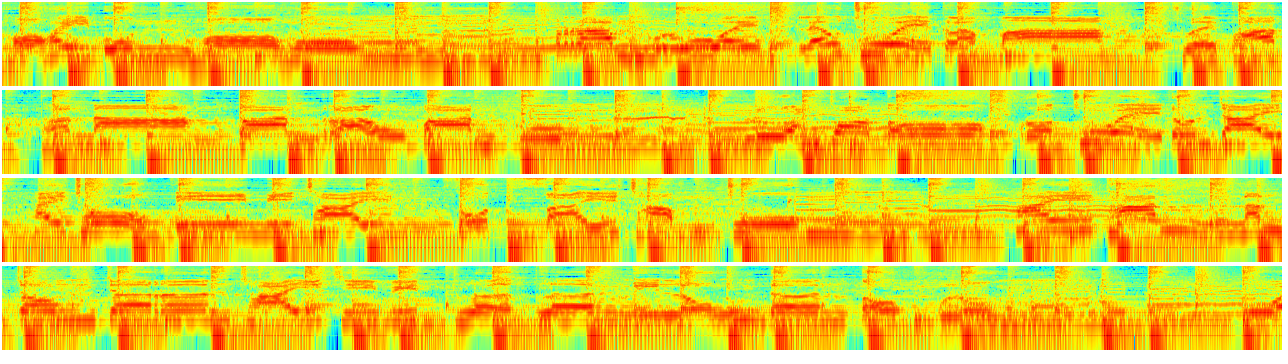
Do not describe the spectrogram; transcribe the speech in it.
ขอให้บุญห่อหุ้มร่ำรวยแล้วช่วยกลับมา ช่วยพัฒนา บ้านเราบ้านกลุ่ม หลวงพ่อโต โปรดช่วยดลใจให้โชคดีมีชัย สดใสช่ำชุ่มให้ท่านนั้นจงเจริญใช้ชีวิตเพลิดเพลินไม่หลงเดินตกหลุมอว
